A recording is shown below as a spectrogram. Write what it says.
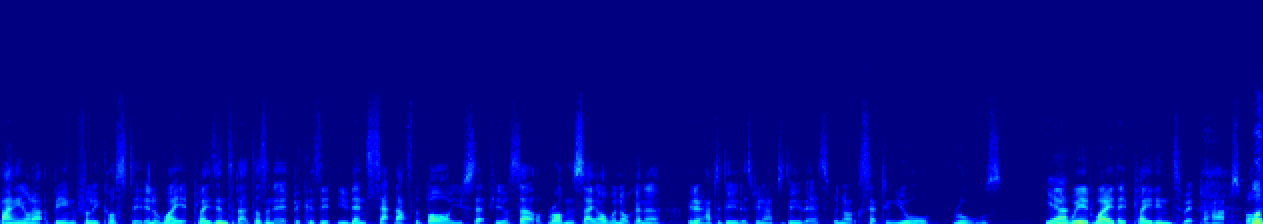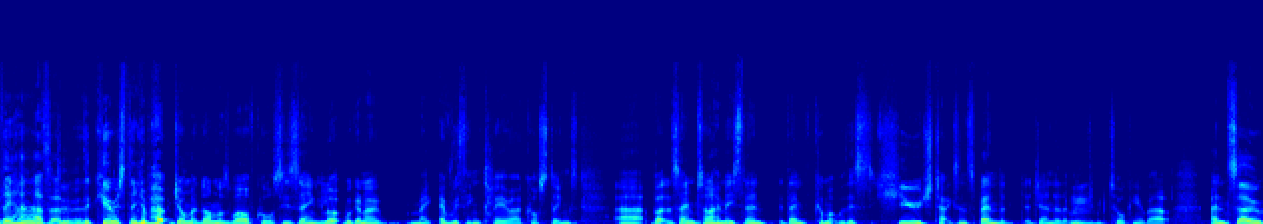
banging on about being fully costed in a way it plays into that doesn't it because it, you then set that's the bar you set for yourself rather than saying oh we're not gonna we don't have to do this we don't have to do this we're not accepting your rules in Yeah. a weird way they've played into it perhaps by, well, they have. to I do mean, it. the curious thing about John McDonnell as well, of course, is saying, "Look, we're going to make everything clear our costings," uh, but at the same time, he's then they've come up with this huge tax and spend agenda that we've Mm. been talking about, and so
